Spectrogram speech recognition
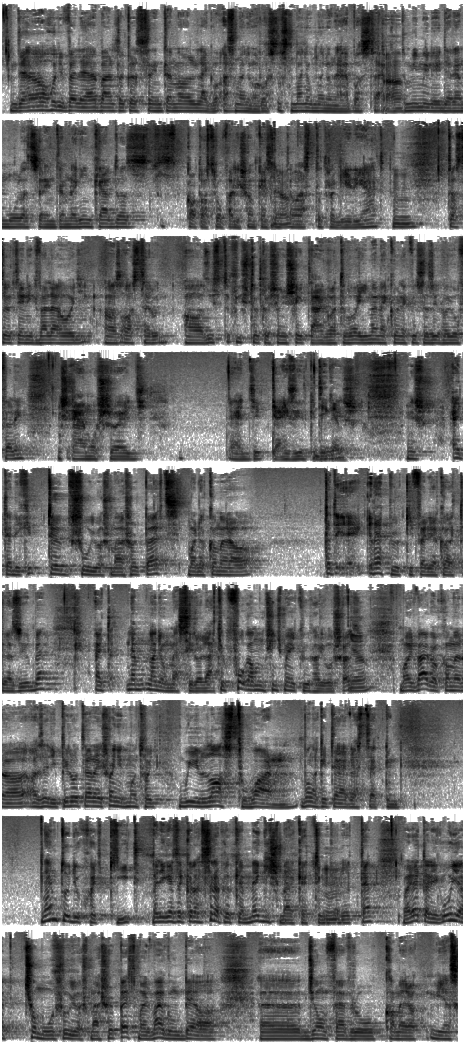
De ahogy vele elbántak, az szerintem a leg, az nagyon rossz, azt nagyon-nagyon elbaszták. A Mimi Lideren múlott szerintem leginkább, de az katasztrofálisan kezdette ja. azt a tragédiát. Mm. Az történik vele, hogy az, aszter, az üstökösön sétálgatva így menekülnek vissza az űrhajó felé, és elmossa egy egy gejzírkitörés, és egytelik több súlyos másodperc, majd a kamera tehát repül kifelé a karakter az űrbe, egy, nem nagyon messziről látjuk, fogalmunk sincs melyik űrhajós az, yeah. majd vág a kamera az egyik pilótára, és annyit mond, hogy we lost one, valakit elvesztettünk nem tudjuk, hogy kit, pedig ezekkel a szereplőkkel megismerkedtünk mm. előtte, majd eltelik újabb csomó súlyos másodperc, majd vágunk be a John Favreau kamera, ilyen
